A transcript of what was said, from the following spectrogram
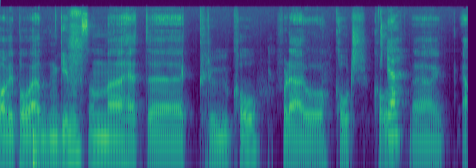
var vi på en gym som het Crew Co. For det er jo coach Co. Ja. Ja.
